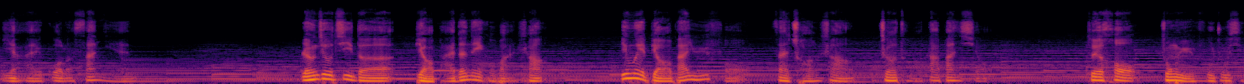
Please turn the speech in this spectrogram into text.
也挨过了三年。仍旧记得表白的那个晚上，因为表白与否，在床上。折腾了大半宿，最后终于付诸行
